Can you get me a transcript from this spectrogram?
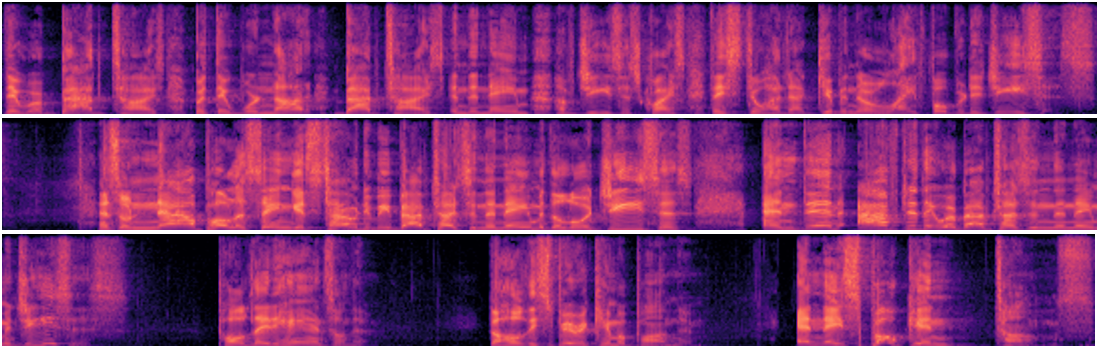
they were baptized, but they were not baptized in the name of Jesus Christ. They still had not given their life over to Jesus. And so now Paul is saying it's time to be baptized in the name of the Lord Jesus. And then after they were baptized in the name of Jesus, Paul laid hands on them. The Holy Spirit came upon them. And they spoke in tongues.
